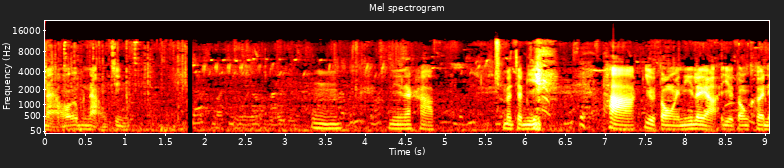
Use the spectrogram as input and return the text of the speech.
หนาวเออมันหนาวจริง อืม นี่นะครับ มันจะมีพาร์คอยู่ตรงไอ้นี้เลยอะอยู่ตรงเคอร์เน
